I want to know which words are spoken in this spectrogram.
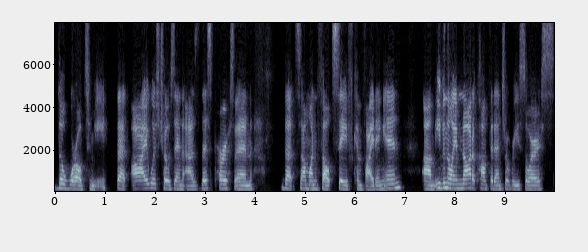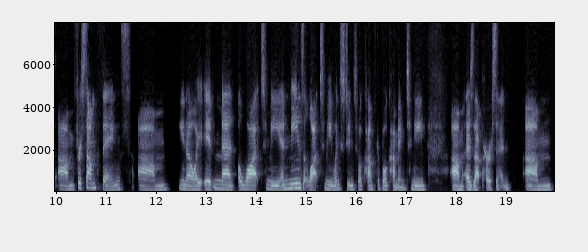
the world to me that i was chosen as this person that someone felt safe confiding in. Um, even though I am not a confidential resource um, for some things, um, you know, it, it, meant a lot to me and means a lot to me when students feel comfortable coming to me um, as that person. Um,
